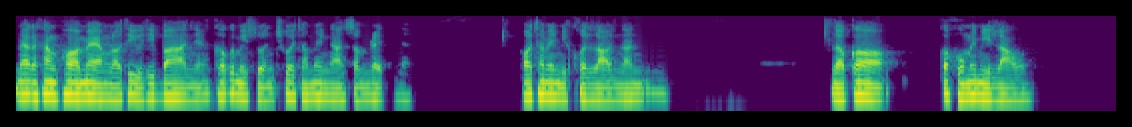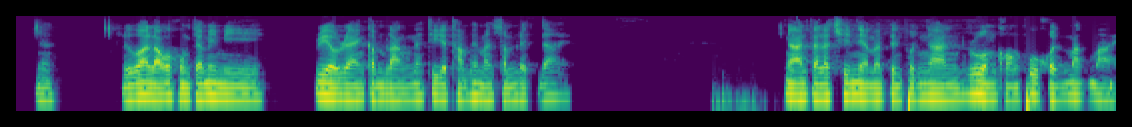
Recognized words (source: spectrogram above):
แม้กระทั่งพ่อแม่ของเราที่อยู่ที่บ้านเนี่ยเขาก็มีส่วนช่วยทำให้งานสำเร็จนะ เพราะถ้าไม่มีคนเหล่านั้น เราก็ก็คงไม่มีเรานะหรือว่าเราก็คงจะไม่มีเรี่ยวแรงกำลังนะที่จะทำให้มันสำเร็จได้ งานแต่ละชิ้นเนี่ยมันเป็นผลงานร่วมของผู้คนมากมาย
